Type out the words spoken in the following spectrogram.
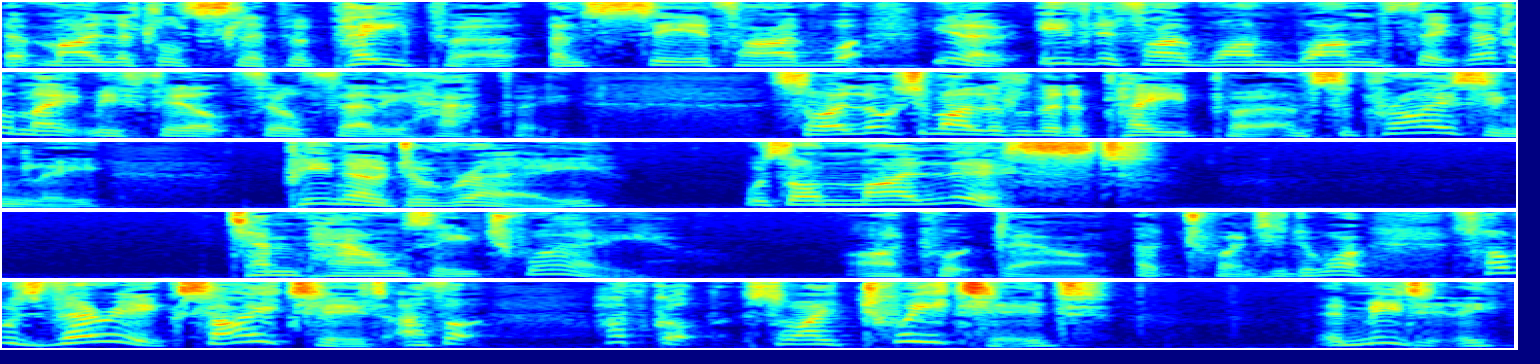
at my little slip of paper and see if I've, you know, even if I won one thing, that'll make me feel feel fairly happy. So I looked at my little bit of paper, and surprisingly, Pineau de Re was on my list. Ten pounds each way. I put down at twenty to one. So I was very excited. I thought I've got. So I tweeted immediately.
